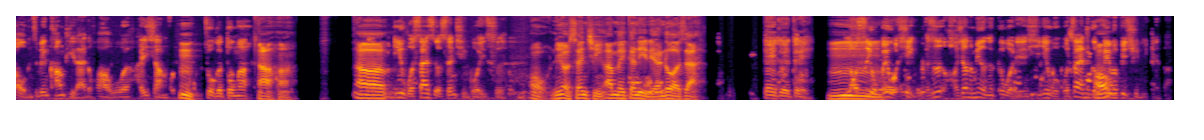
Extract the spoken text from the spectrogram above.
到我们这边康体来的话，我很想嗯。做个东啊。啊哈啊，因为我三十有申请过一次。哦，你有申请，啊没跟你联络是吧？对对对，嗯，老师有回我信，可是好像都没有人跟我联系，因为我我在那个 Pebble Beach 里面的。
